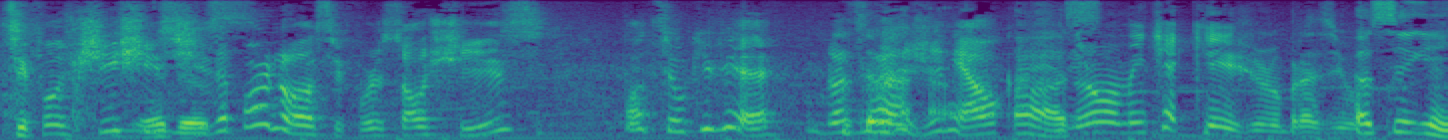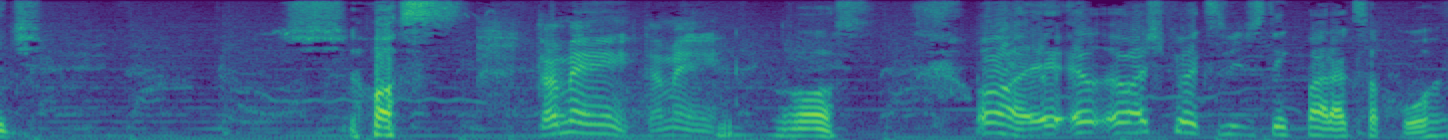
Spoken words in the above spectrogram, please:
Se for Meu XXX Deus. é pornô, se for só o X, pode ser o que vier. O brasileiro é genial, cara. Ó, Normalmente é queijo no Brasil. é o seguinte. Nossa. Também, também. Nossa. Ó, eu, eu acho que o Xvideos tem que parar com essa porra.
